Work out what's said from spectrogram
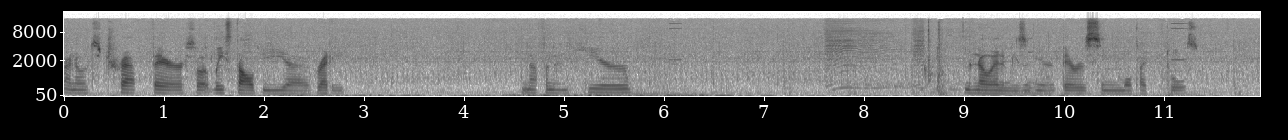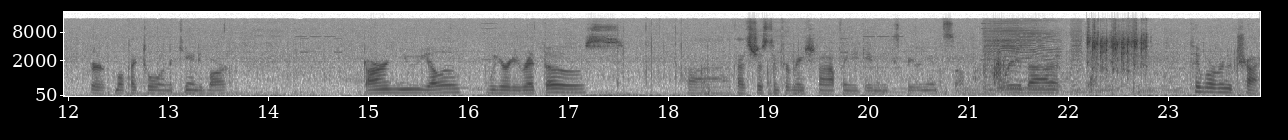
I know it's trapped there, so at least I'll be uh, ready. Nothing in here. There are no enemies in here. There is some multi-tools. Or multi-tool and a candy bar. Darn you, yellow. We already read those. Uh, that's just information. I don't think it gave me experience, so I'm not gonna worry about it. Tell you what we're gonna try.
